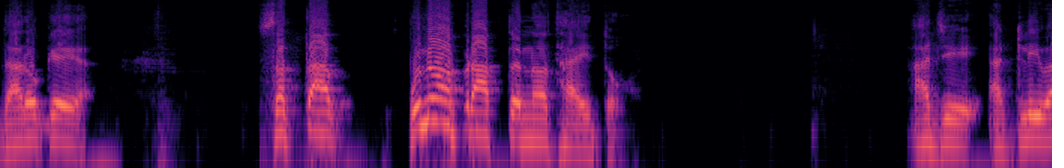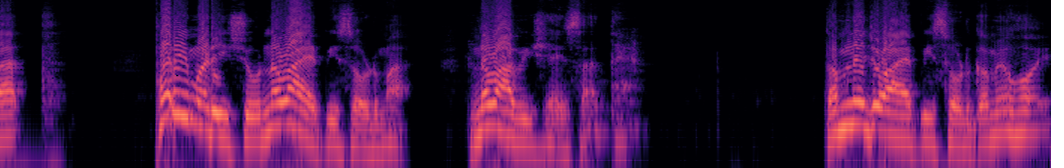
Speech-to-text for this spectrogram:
ધારો કે સત્તા પુનઃ પ્રાપ્ત ન થાય તો. આજે આટલી વાત. ફરી મળીશું નવા એપિસોડમાં, નવા વિષય સાથે. તમને જો આ એપિસોડ ગમ્યો હોય,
